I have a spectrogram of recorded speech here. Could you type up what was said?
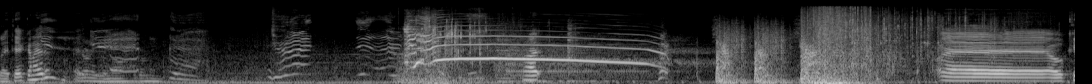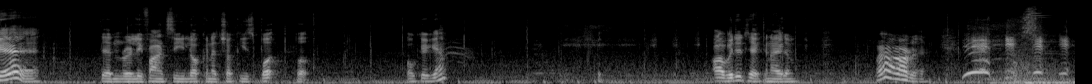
Did I take an item? I don't even know. I don't know. Alright. Uh, okay. Didn't really fancy looking at Chucky's butt, but okay again. Oh, we did take an item. Where are they?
